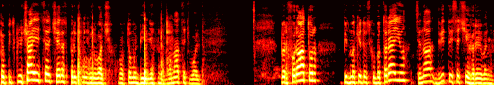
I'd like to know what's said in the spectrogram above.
П- Підключається через прикурювач в автомобілі на 12 вольт. Перфоратор під макітовську батарею. Ціна 2000 гривень.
